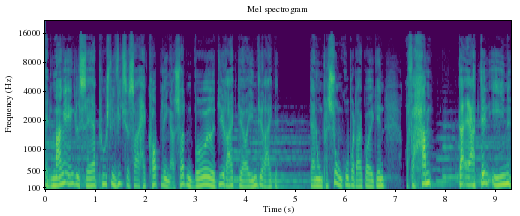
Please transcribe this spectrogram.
at mange enkeltsager pludselig viser sig at have koblinger, sådan både direkte og indirekte. Der er nogle persongrupper, der går igen, og for ham, der er den ene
